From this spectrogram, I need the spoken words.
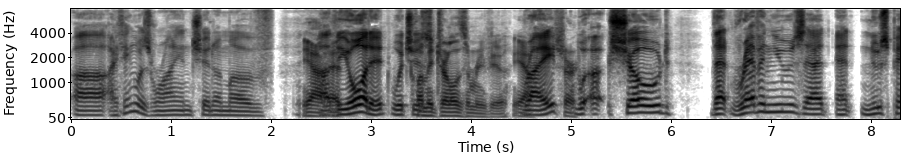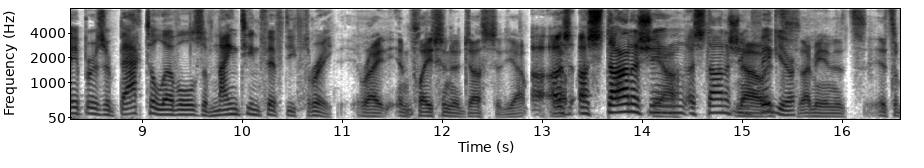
uh, I think it was Ryan Chittum of Yeah, uh, the audit, which Columbia is Journalism Review, yeah, right, Sure. uh, showed that revenues at, at newspapers are back to levels of 1953. Right, inflation adjusted. Yeah, A- Yep. as- astonishing, Yeah. astonishing no, figure. I mean, it's it's a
